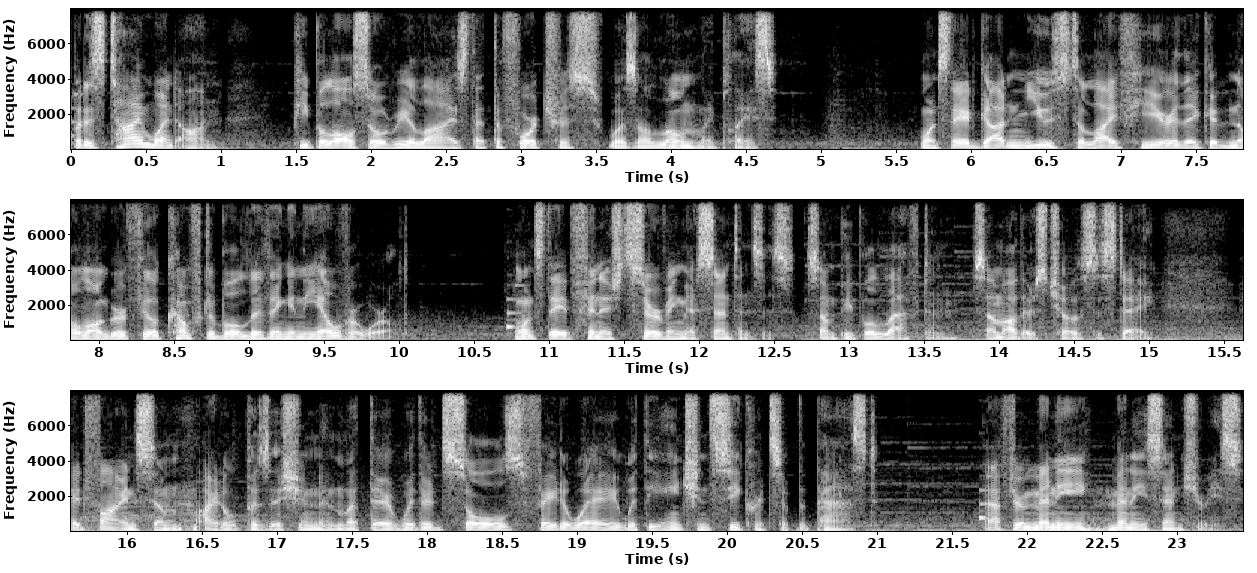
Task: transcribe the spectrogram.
But as time went on, people also realized that the fortress was a lonely place. Once they had gotten used to life here, they could no longer feel comfortable living in the overworld. Once they had finished serving their sentences, some people left and some others chose to stay. They'd find some idle position and let their withered souls fade away with the ancient secrets of the past. After many, many centuries,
